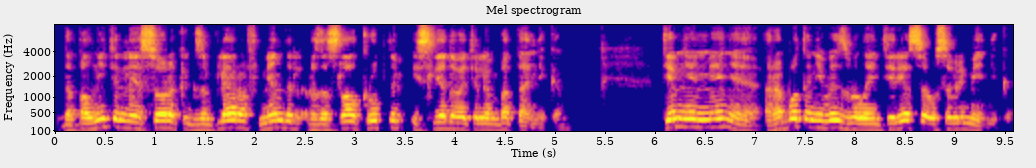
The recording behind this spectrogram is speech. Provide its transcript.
Дополнительные 40 экземпляров Мендель разослал крупным исследователям-ботаникам. Тем не менее, работа не вызвала интереса у современников.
